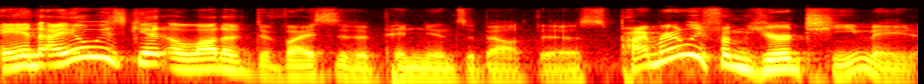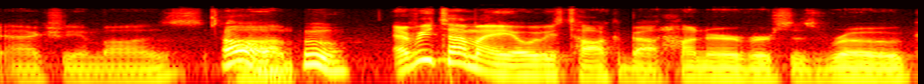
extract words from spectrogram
And I always get a lot of divisive opinions about this, primarily from your teammate, actually, Amaz. Oh, Um, who? every time I always talk about Hunter versus Rogue,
